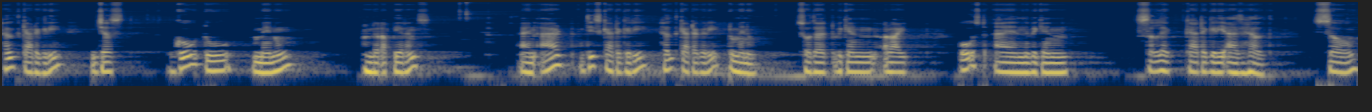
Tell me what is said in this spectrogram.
health category just go to menu under appearance and add this category health category to menu. So that we can write post and we can select category as health. So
